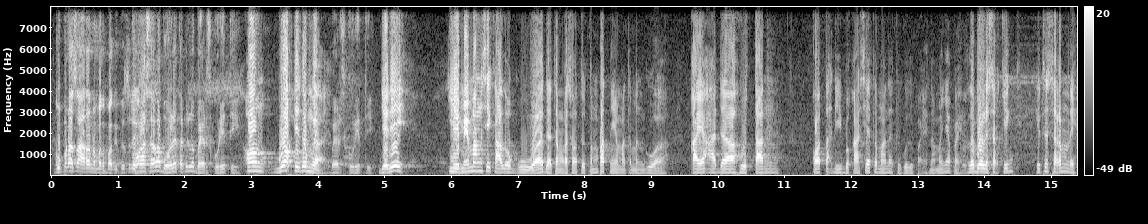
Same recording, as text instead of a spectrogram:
Gue penasaran sama tempat itu kalau serius. nggak salah boleh tapi lo bayar security. Oh, gua waktu itu enggak. Bayar security. Jadi ya memang sih kalau gua datang ke suatu tempat nih sama teman gua, kayak ada hutan kota di Bekasi atau mana tuh gue lupa ya namanya apa ya. Lo boleh searching, itu serem deh.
